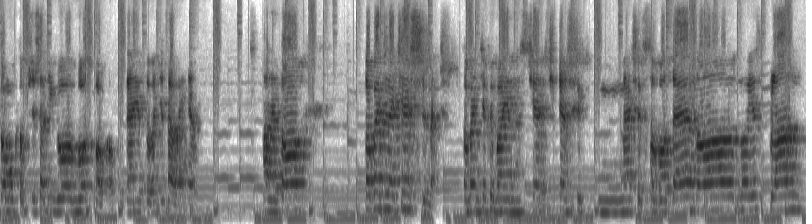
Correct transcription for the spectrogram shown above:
komu kto przyszedł i było, było spoko. Pytanie, co będzie dalej, nie? Ale to, to będzie najcięższy mecz. To będzie chyba jeden z cię, cięższych meczy w sobotę. No, no jest plan.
